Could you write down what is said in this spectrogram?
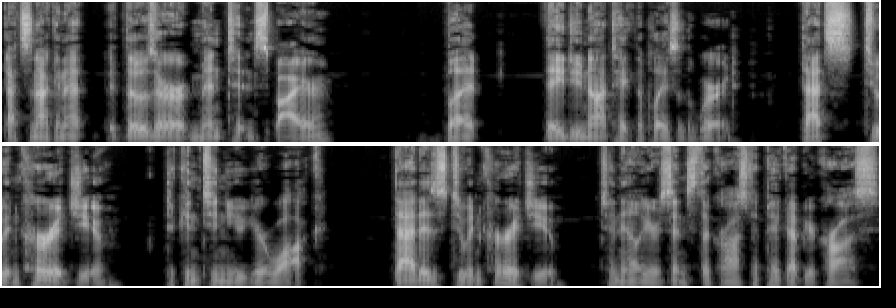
that's not going to those are meant to inspire, but they do not take the place of the word. That's to encourage you to continue your walk. That is to encourage you to nail your sins to the cross, to pick up your cross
